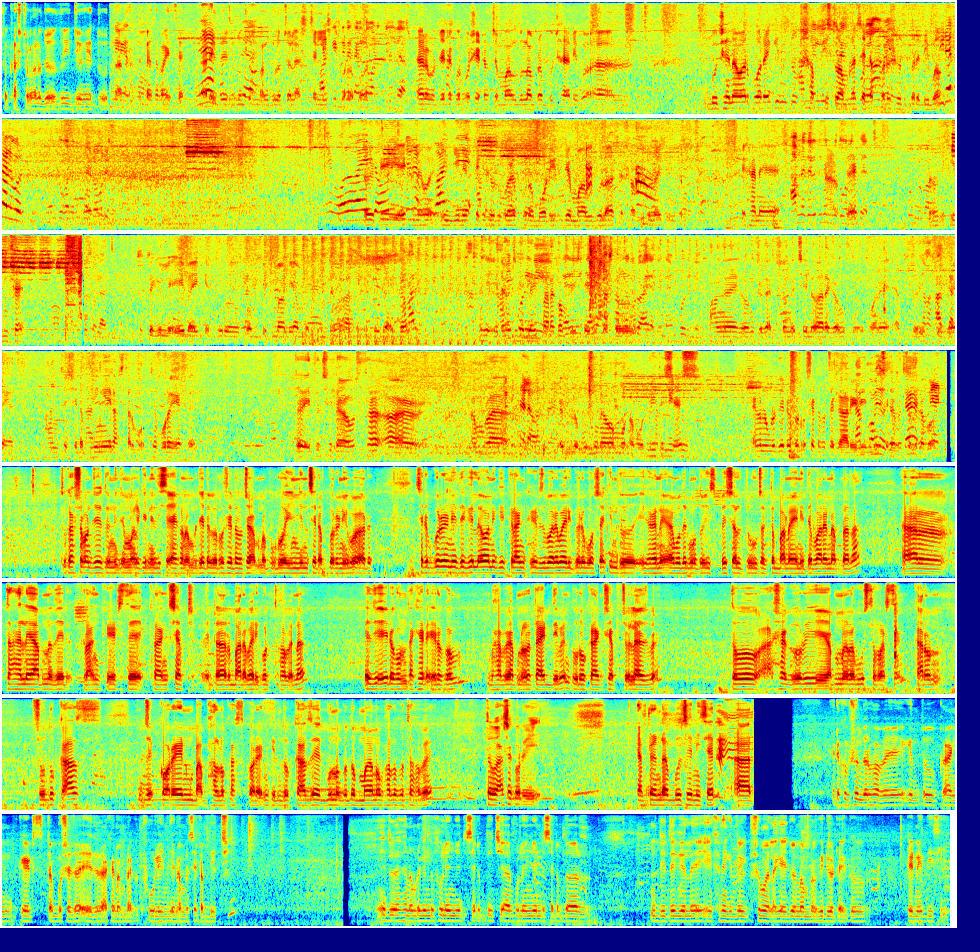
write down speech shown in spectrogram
তো কাস্টমার যদি যেহেতু তার ব্যথা পাইছে এদের নতুন মালগুলো চলে আসছে লিস্ট করার পর আমরা যেটা করব সেটা হচ্ছে মালগুলো আমরা বুঝায় নিব আর বুঝে নেওয়ার পরে কিন্তু সব কিছু আমরা সেট আপ করে শুরু করে দিব। তো এটি এখানে ইঞ্জিনের থেকে শুরু করে পুরো বডির যে মালগুলো আছে সবগুলোই কিন্তু এখানে কিনছে। ধরতে গেলে এই বাইকের পুরো কমপ্লিট মালই আমরা কিনবো। আর এটা হচ্ছে পাড়া কমপ্লিট ভাঙা এক অংশ গাড়ির সঙ্গে ছিল আর এক অংশ পরে এত ভাঙছে সেটা ভেঙে রাস্তার মধ্যে পড়ে গেছে। তো এই তো ছিল অবস্থা আর আমরা এগুলো বুঝে নেওয়া মোটামুটি শেষ। এখন আমরা যেটা করব সেটা হচ্ছে engine setup যাব। তো কাস্টমার যেহেতু নিজের মাল কিনে দিছে এখন আমরা যেটা করব সেটা হচ্ছে আমরা পুরো ইঞ্জিন সেট আপ করে নিব আর সেট করে নিতে গেলে অনেকে ক্রাঙ্কেটস বারে বাড়ি করে বসে কিন্তু এখানে আমাদের মতো স্পেশাল টুলস একটা বানিয়ে নিতে পারেন আপনারা। আর তাহলে আপনাদের ক্রাঙ্কেটসে ক্রাঙ্কশ্যাফট এটা আর বাড়াবাড়ি করতে হবে না। এই যে এইরকম দেখেন, এরকম ভাবে আপনারা টাইট দিবেন, পুরো ক্রাঙ্কশ্যাফট চলে আসবে। তো আশা করি আপনারা বুঝতে পারছেন, কারণ শুধু কাজ যে করেন বা ভালো কাজ করেন, কিন্তু কাজে গুণগত মানও ভালো হতে হবে। তো আশা করি আপনারা বুঝে নিছেন। আর এটা খুব সুন্দরভাবে কিন্তু ক্র্যাঙ্কেটসটা বসে যায়। এই যে দেখেন আমরা ফুল ইঞ্জিন আমরা সেট দিচ্ছি। এই যে দেখেন আমরা কিন্তু ফুল ইঞ্জিনটা সেট দিচ্ছি। আর ফুল ইঞ্জিনটা সেট আপ দেওয়ার দিতে গেলে এখানে কিন্তু একটু সময় লাগে। এই জন্য আমরা ভিডিওটা একটু টেনে দিছি।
